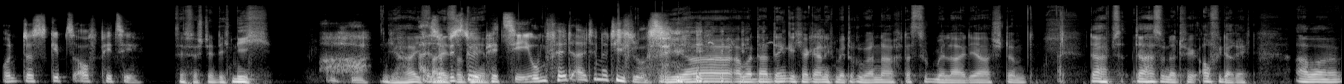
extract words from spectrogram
Und das gibt's auf PC. Selbstverständlich nicht. Aha. Ja, ich also weiß, bist okay. du im PC-Umfeld alternativlos. Ja, aber da denke ich ja gar nicht mehr drüber nach. Das tut mir leid, ja, stimmt. Da, hast- da hast du natürlich auch wieder recht. Aber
